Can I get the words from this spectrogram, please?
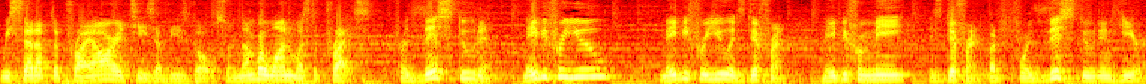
we set up the priorities of these goals. So number one was the price. For this student, maybe for you, maybe for you it's different. Maybe for me it's different. But for this student here,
